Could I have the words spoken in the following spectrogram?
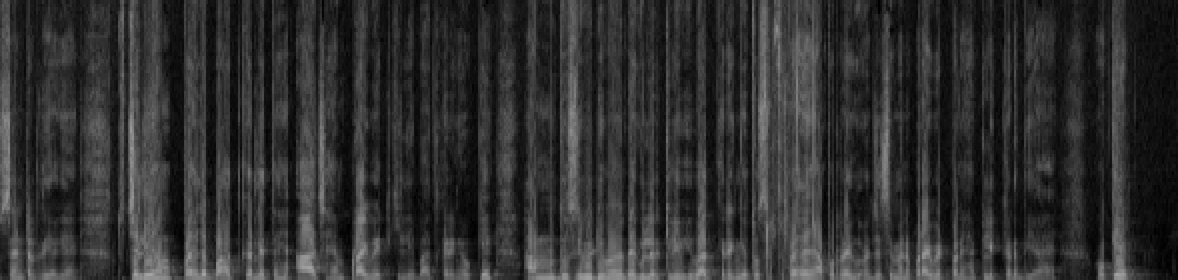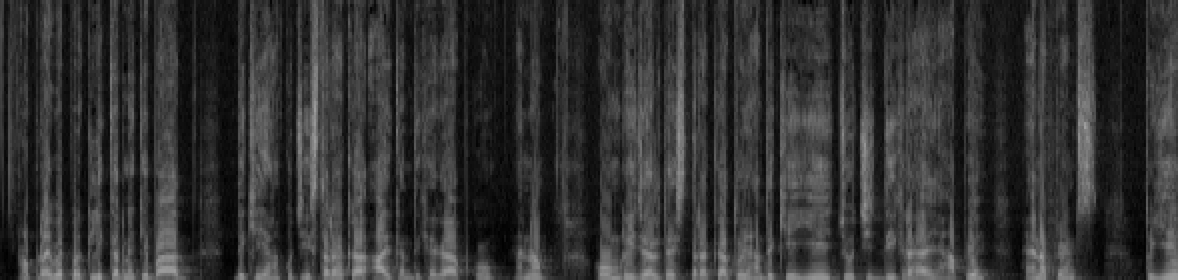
सेंटर दिया गया है। तो चलिए हम पहले बात कर लेते हैं, आज हम प्राइवेट के लिए बात करेंगे ओके हम दूसरी वीडियो में रेगुलर के लिए भी बात करेंगे तो सबसे पहले यहाँ पर जैसे मैंने प्राइवेट पर यहाँ क्लिक कर दिया है। ओके अब प्राइवेट पर क्लिक करने के बाद, देखिए यहाँ कुछ इस तरह का आइकन दिखेगा आपको, है ना? होम रिज़ल्ट इस तरह का तो यहाँ देखिए ये जो चीज़ दिख रहा है यहाँ पे, है ना फ्रेंड्स तो ये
